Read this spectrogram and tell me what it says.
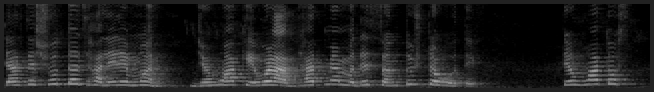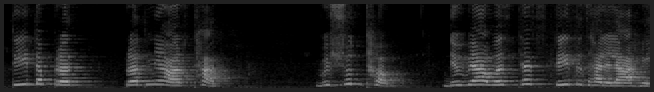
त्याचे शुद्ध झालेले मन जेव्हा केवळ अध्यात्म्यामध्ये संतुष्ट होते तेव्हा तो स्थित प्र प्रज्ञ अर्थात विशुद्ध दिव्यावस्थेत स्थित झालेला आहे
